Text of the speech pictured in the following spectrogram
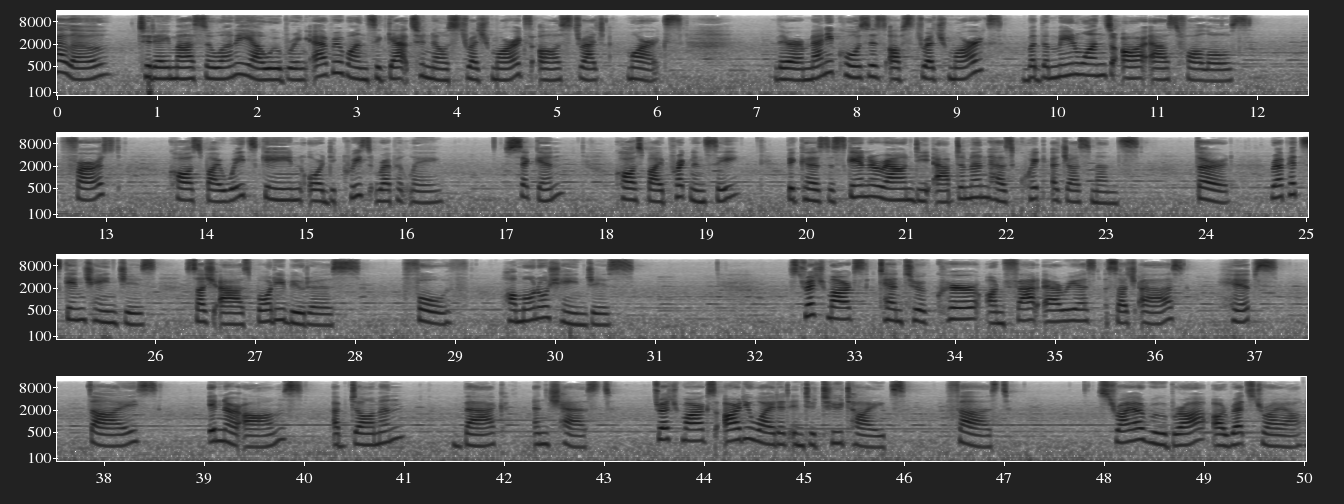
Hello, today Master Wania will bring everyone to get to know stretch marks or stretch marks. There are many causes of stretch marks, but the main ones are as follows. First, caused by weight gain or decrease rapidly. Second, caused by pregnancy, because the skin around the abdomen has quick adjustments. Third, rapid skin changes, such as bodybuilders. Fourth, hormonal changes. Stretch marks tend to occur on fat areas such as hips, thighs, inner arms, abdomen, back, and chest. Stretch marks are divided into two types. First, stria rubra or red stria,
